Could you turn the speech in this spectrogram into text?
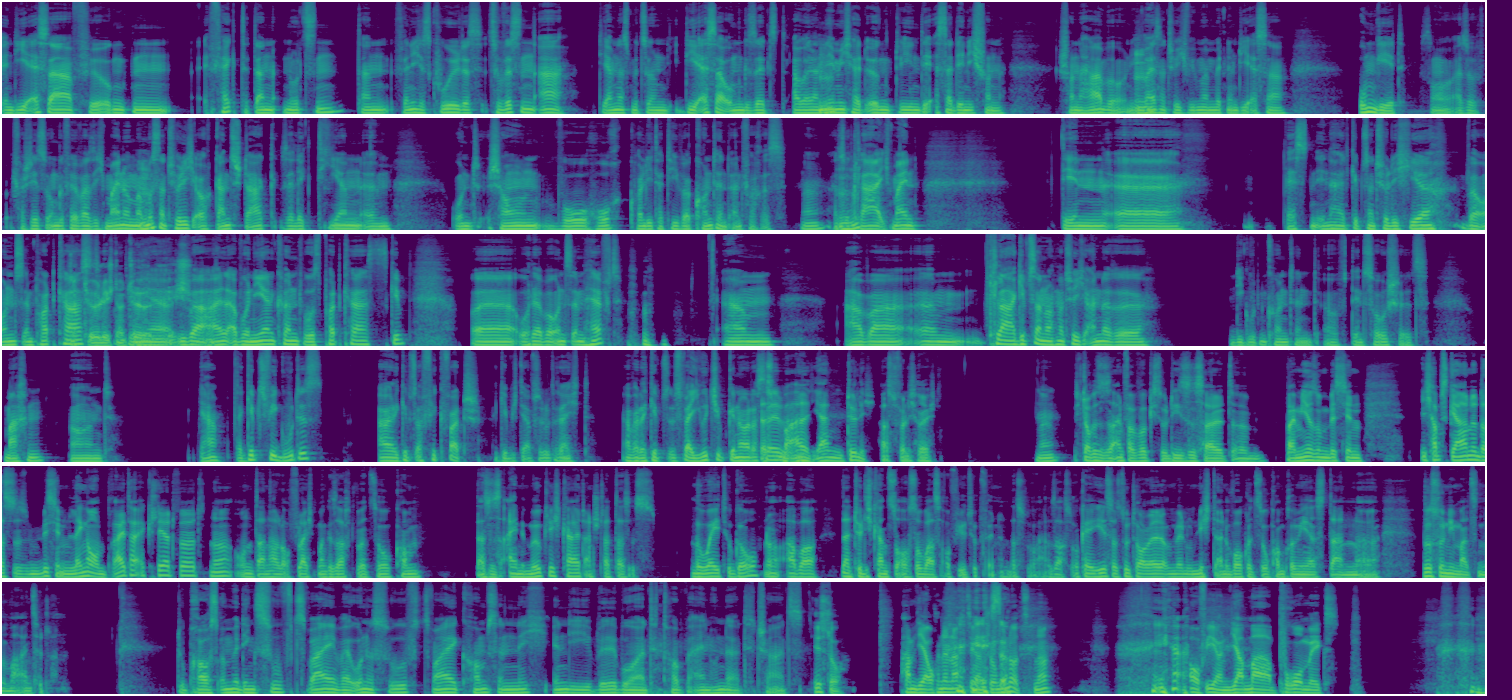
ein DSer für irgendeinen Effekt dann nutzen, dann fände ich es cool, das zu wissen, ah, die haben das mit so einem DSer umgesetzt, aber dann Mhm. nehme ich halt irgendwie einen DSer, den ich schon, schon habe. Und ich Mhm. weiß natürlich, wie man mit einem DSer umgeht. So, also verstehst du ungefähr, was ich meine? Und man Mhm. muss natürlich auch ganz stark selektieren ähm, und schauen, wo hochqualitativer Content einfach ist. Ne? Also Mhm. klar, ich meine, den äh, besten Inhalt gibt's natürlich hier bei uns im Podcast. Natürlich, Den ihr natürlich. überall abonnieren könnt, wo es Podcasts gibt. Äh, oder bei uns im Heft. ähm, aber ähm, klar gibt's da noch natürlich andere, die guten Content auf den Socials machen. Und ja, da gibt's viel Gutes, aber da gibt's auch viel Quatsch. Da gebe ich dir absolut recht. Aber da gibt's ist bei YouTube genau Das dasselbe. überall, ja, natürlich. Hast völlig recht. Ne? Ich glaube, es ist einfach wirklich so dieses halt ähm, bei mir so ein bisschen, ich habe es gerne, dass es ein bisschen länger und breiter erklärt wird ne? und dann halt auch vielleicht mal gesagt wird, so komm, das ist eine Möglichkeit, anstatt das ist the way to go. Ne? Aber natürlich kannst du auch sowas auf YouTube finden, dass du sagst, okay, hier ist das Tutorial und wenn du nicht deine Vocals so komprimierst, dann äh, wirst du niemals ein Nummer 1 Hitler. Du brauchst unbedingt Sooth 2, weil ohne Sooth 2 kommst du nicht in die Billboard Top 100 Charts. Ist so. Haben die auch in den 80ern Ist schon so. genutzt, ne? ja. Auf ihren Yamaha Pro Mix.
